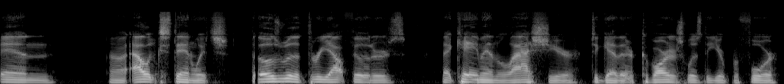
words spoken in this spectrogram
and uh, Alex Stanwich. Those were the three outfielders that came in last year together. Kavares was the year before,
